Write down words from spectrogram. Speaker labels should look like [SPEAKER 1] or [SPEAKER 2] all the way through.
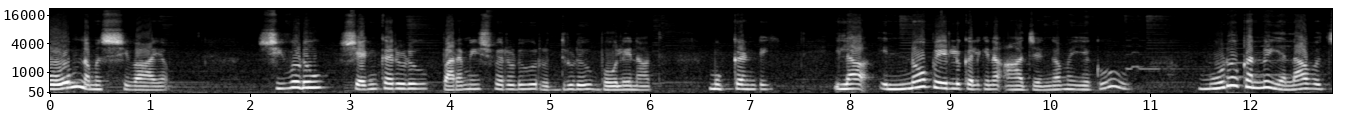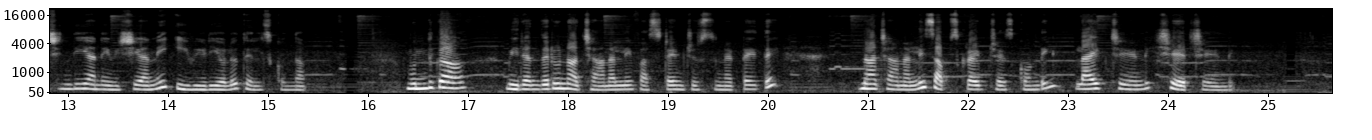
[SPEAKER 1] ఓం నమ శివాయ. శివుడు శంకరుడు పరమేశ్వరుడు రుద్రుడు భోలేనాథ్. ముక్కంటి. ఇలా ఎన్నో పేర్లు కలిగిన ఆ జంగమయ్యకు మూడో కన్ను ఎలా వచ్చింది అనే విషయాన్ని ఈ వీడియోలో తెలుసుకుందాం. ముందుగా మీరందరూ నా ఛానల్ని ఫస్ట్ టైం చూస్తున్నట్టయితే నా ఛానల్ని సబ్స్క్రైబ్ చేసుకోండి లైక్ చేయండి షేర్ చేయండి.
